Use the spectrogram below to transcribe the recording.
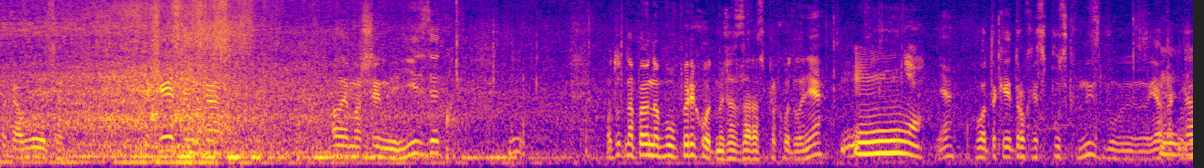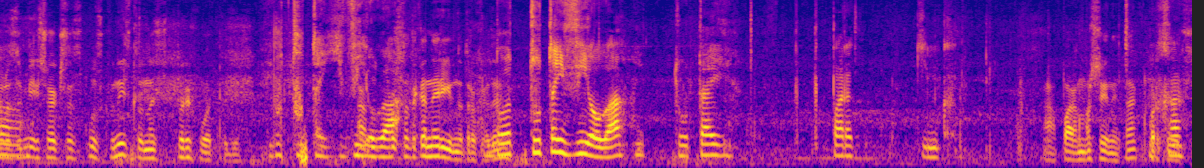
Така вулиця тихесенька, але машини їздять. Отут, напевно, був переход, ми зараз зараз проходили, ні? Ні. Ні? Ось такий трохи спуск вниз був. Я так вже розумію, що якщо спуск вниз, то значить переход тоді. Бо тут й А, віла. просто така нерівна трохи, так? Бо тут й віла. Тут й паркінг. А, пара машини, так? Паркуються.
